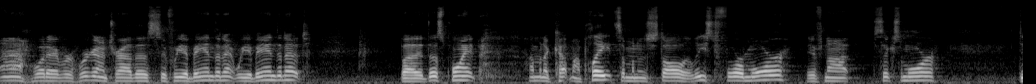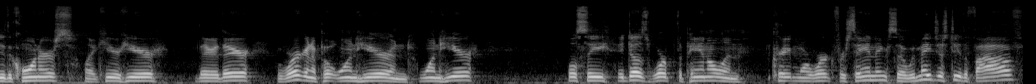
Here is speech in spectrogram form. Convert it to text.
Ah, whatever. We're going to try this. If we abandon it, we abandon it. But at this point, I'm going to cut my plates. I'm going to install at least four more, if not six more. Do the corners, like here, here, there, there. But we're going to put one here and one here. We'll see. It does warp the panel and create more work for sanding. So we may just do the five.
